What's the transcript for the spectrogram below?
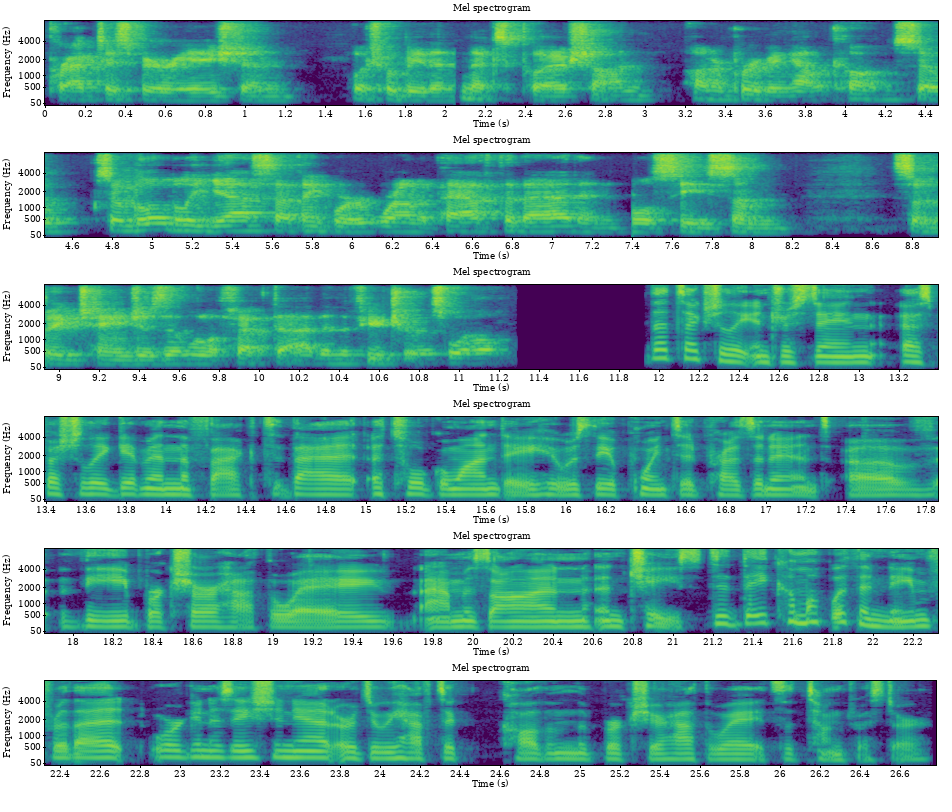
practice variation, which will be the next push on, on improving outcomes. So, so globally, yes, I think we're, we're on the path to that, and we'll see some some big changes that will affect that in the future as well. That's actually interesting, especially given the fact that Atul Gawande, who was the appointed president of the Berkshire Hathaway, Amazon, and Chase, did they come up with a name for that organization yet? Or do we have to call them the Berkshire Hathaway? It's a tongue twister.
